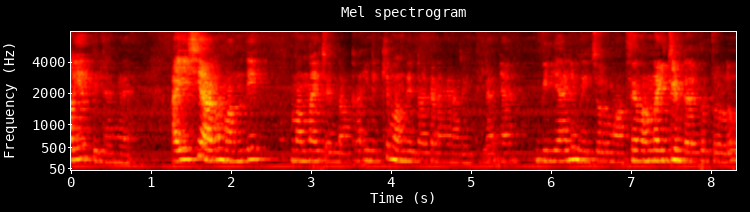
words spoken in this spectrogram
അറിയത്തില്ല അങ്ങനെ. ഐഷയാണ് മന്തി നന്നായിട്ട് ഉണ്ടാക്കുക. എനിക്ക് മന്തി ഉണ്ടാക്കാൻ അങ്ങനെ അറിയത്തില്ല. ഞാൻ ബിരിയാണി നെയ്ച്ചോറ് മാത്രമേ നന്നായിട്ട് ഉണ്ടാക്കത്തുള്ളൂ.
